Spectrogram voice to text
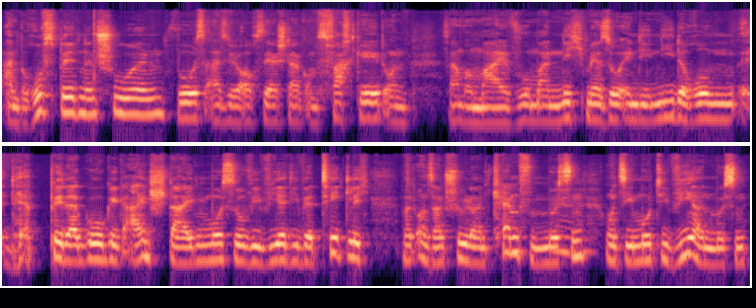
an berufsbildenden Schulen, wo es also auch sehr stark ums Fach geht und sagen wir mal, wo man nicht mehr so in die Niederung der Pädagogik einsteigen muss, so wie wir, die wir täglich mit unseren Schülern kämpfen müssen mhm. und sie motivieren müssen.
